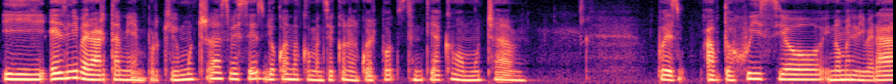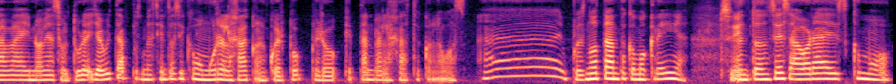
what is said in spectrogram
Y es liberar también, porque muchas veces yo cuando comencé con el cuerpo sentía como mucha pues autojuicio y no me liberaba y no había soltura. Y ahorita pues me siento así como muy relajada con el cuerpo, pero ¿qué tan relajada estoy con la voz? Ay, pues no tanto como creía. Entonces ahora es como,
